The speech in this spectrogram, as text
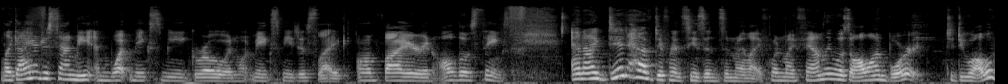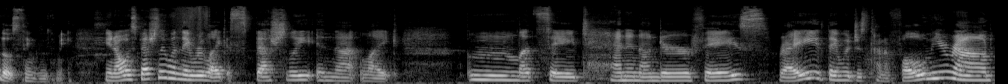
Like, I understand me and what makes me grow and what makes me just like on fire and all those things. And I did have different seasons in my life when my family was all on board to do all of those things with me, you know, especially when they were like, especially in that like, mm, let's say 10 and under phase, right? They would just kind of follow me around,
